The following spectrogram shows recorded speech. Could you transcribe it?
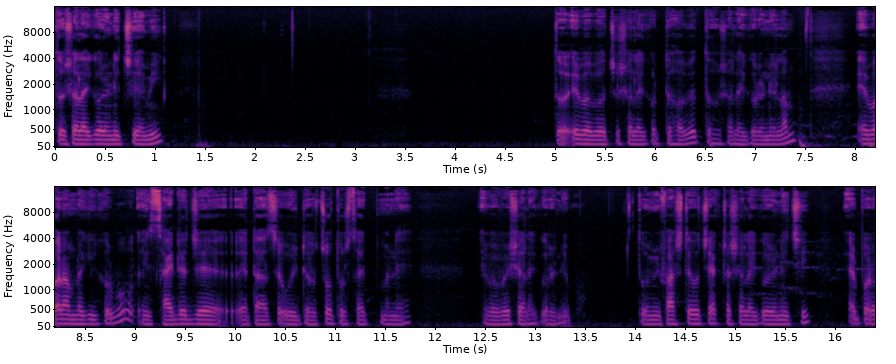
তো সেলাই করে নিচ্ছি আমি। তো এভাবে হচ্ছে সেলাই করতে হবে। তো সেলাই করে নিলাম। এবার আমরা কি করব? এই সাইডের যে এটা আছে, ওইটা চতুর সাইড মানে এভাবে সেলাই করে নিব। তো আমি ফার্স্টে হচ্ছে একটা সেলাই করে নিচ্ছি। এরপরে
